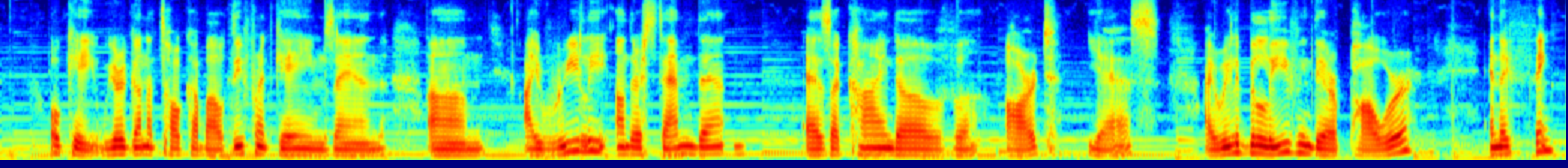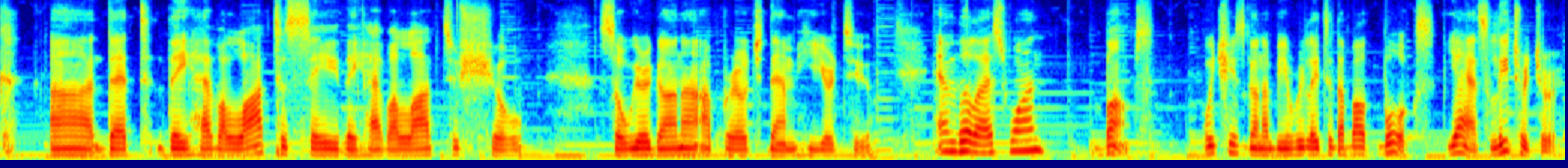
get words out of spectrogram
Okay, we are gonna talk about different games, and um, I really understand them as a kind of uh, art. Yes, I really believe in their power, and I think uh, that they have a lot to say. They have a lot to show. So we're gonna approach them here too. And the last one, bumps, which is gonna be related about books. Yes, literature.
